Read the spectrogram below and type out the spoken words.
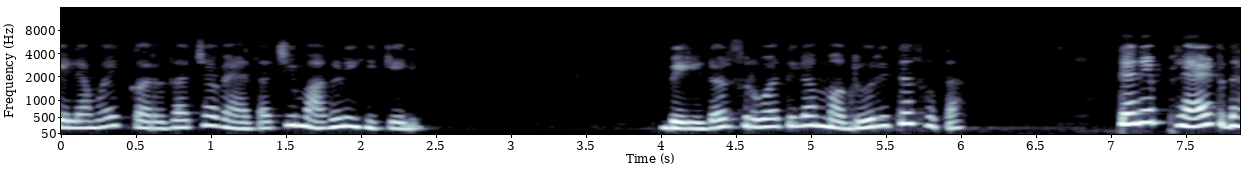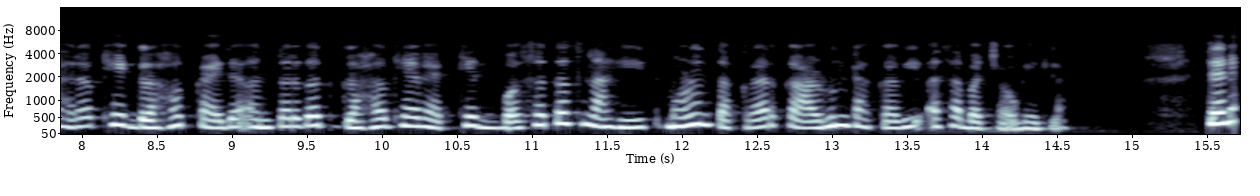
केल्यामुळे कर्जाच्या व्याजाची मागणीही केली. बिल्डर सुरुवातीला मगरुरीतच होता. त्याने फ्लॅट धारक हे ग्राहक कायद्याअंतर्गत ग्राहक ह्या व्याख्येत बसतच नाहीत म्हणून तक्रार काढून टाकावी असा बचाव घेतला. त्याने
